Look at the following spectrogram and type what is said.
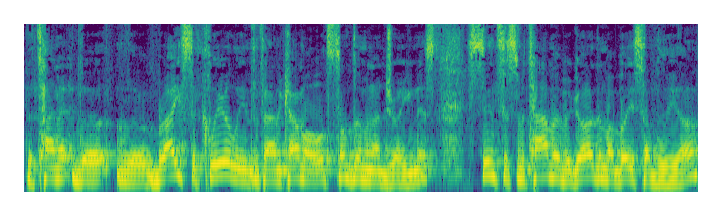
the Tana, the the Brisa clearly the Tanakama holds Tumtum and Adrogenis, since it's Matame begadim abayis sabliya.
